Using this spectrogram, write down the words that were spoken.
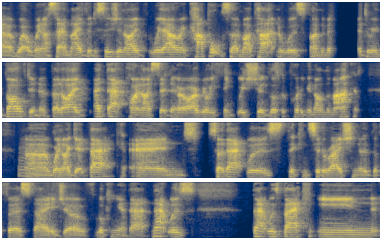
uh, well, when I say I made the decision, I we are a couple, so my partner was fundamentally involved in it. But I, at that point, I said to her, I really think we should look at putting it on the market. Mm. Uh, when I get back. And so that was the consideration of the first stage of looking at that. And that was that was back in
